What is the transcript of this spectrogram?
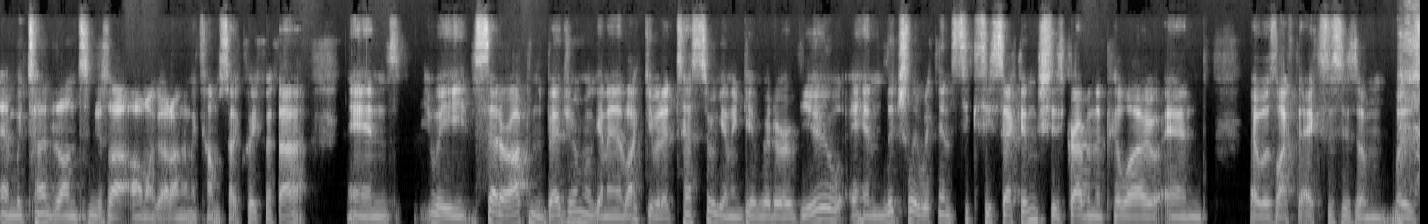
and we turned it on. And Sindra's like, "Oh my god, I'm going to come so quick with that." And we set her up in the bedroom. We're going to like give it a tester. We're going to give it a review. And literally within 60 seconds, she's grabbing the pillow, and it was like the exorcism was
